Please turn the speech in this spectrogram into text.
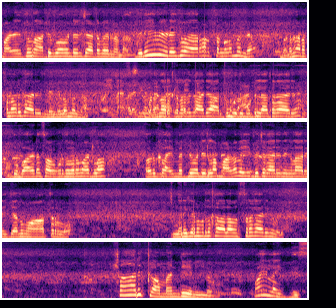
മഴയത്ത് നാട്ടിൽ പോകാൻ വേണ്ടി ഒരു ചേട്ടൻ വരുന്നുണ്ട് ഇതിന് ഈ വീഡിയോക്ക് വേറെ അർത്ഥങ്ങളൊന്നുമില്ല ഇവിടെ നടക്കണ ഒരു കാര്യം ഇല്ലെങ്കിലൊന്നുമില്ല ഇവിടെ നടക്കുന്ന ഒരു കാര്യം ആർക്കും ബുദ്ധിമുട്ടില്ലാത്ത കാര്യം ദുബായുടെ സൗഹൃദപരമായിട്ടുള്ള ഒരു ക്ലൈമറ്റിന് വേണ്ടിയിട്ടുള്ള മഴ പെയ്യിപ്പിച്ച കാര്യം നിങ്ങളെ അറിയിക്കാമെന്ന് മാത്രമേ ഉള്ളൂ ഇങ്ങനെയൊക്കെയാണ് ഇവിടുത്തെ കാലാവസ്ഥ കാര്യങ്ങൾ പക്ഷെ ആര് കമന്റ് ചെയ്യണല്ലോ? വൈ ലൈക്ക് ദിസ്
